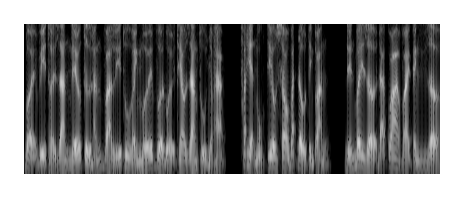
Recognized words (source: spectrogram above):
bởi vì thời gian nếu từ hắn và lý thu ánh mới vừa đuổi theo giang thủ nhập hạp phát hiện mục tiêu sau bắt đầu tính toán, đến bây giờ đã qua vài canh giờ.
